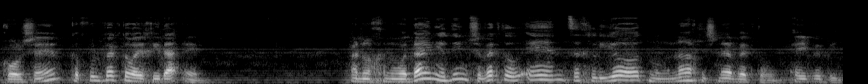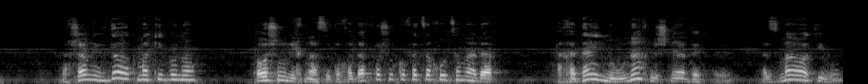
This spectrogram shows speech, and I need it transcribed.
כלשהן, כפול וקטור היחידה n. אנחנו עדיין יודעים שווקטור n צריך להיות מונח לשני הוקטורים, a ו-b. ועכשיו נבדוק מה כיוונו. או שהוא נכנס לתוך הדף או שהוא קופץ החוצה מהדף. אך עדיין מונח לשני הוקטורים. אז מהו הכיוון?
